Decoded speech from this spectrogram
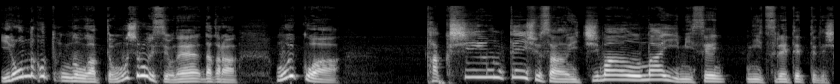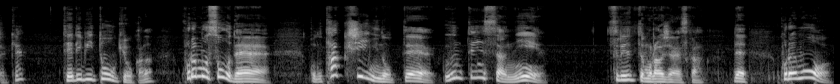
いろんなことのがあって面白いですよね。だから、もう一個は、タクシー運転手さん一番うまい店に連れてってでしたっけ？テレビ東京かな？これもそうで、このタクシーに乗って運転手さんに連れてってもらうじゃないですか。で、これも、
